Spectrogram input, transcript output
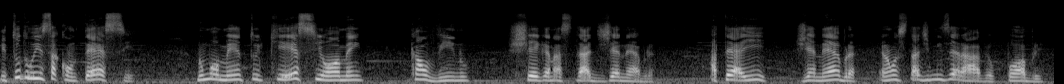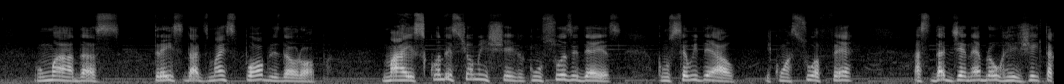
E tudo isso acontece no momento em que esse homem, Calvino, chega na cidade de Genebra. Até aí, Genebra era uma cidade miserável, pobre, uma das três cidades mais pobres da Europa. Mas quando esse homem chega com suas ideias, com seu ideal e com a sua fé, a cidade de Genebra o rejeita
